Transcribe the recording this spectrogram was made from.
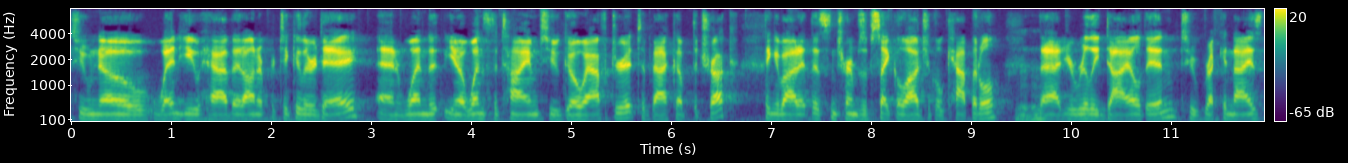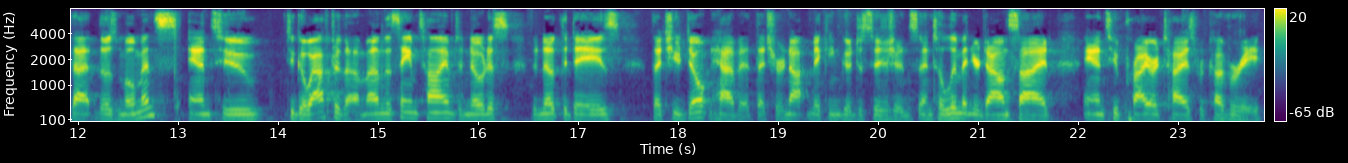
to know when you have it on a particular day and when the, you know when's the time to go after it to back up the truck. Think about it this in terms of psychological capital mm-hmm. that you're really dialed in to recognize that those moments and to to go after them. And at the same time to notice to note the days that you don't have it, that you're not making good decisions, and to limit your downside and to prioritize recovery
